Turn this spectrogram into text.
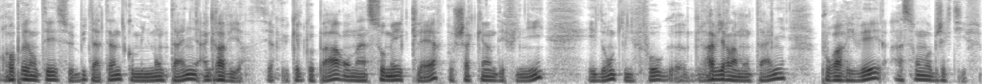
représenter ce but à atteindre comme une montagne à gravir. C'est-à-dire que quelque part, on a un sommet clair que chacun définit, et donc il faut gravir la montagne pour arriver à son objectif.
